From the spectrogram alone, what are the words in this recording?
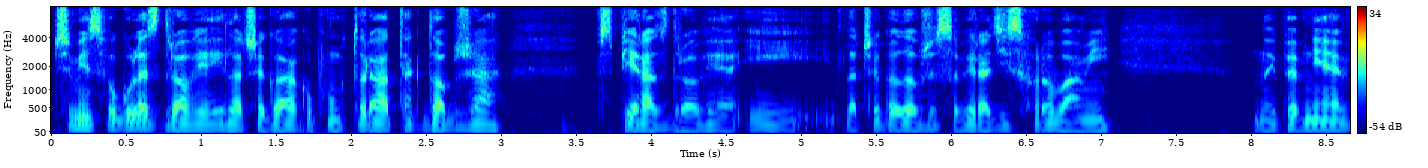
Czym jest w ogóle zdrowie i dlaczego akupunktura tak dobrze wspiera zdrowie i dlaczego dobrze sobie radzi z chorobami? No i pewnie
